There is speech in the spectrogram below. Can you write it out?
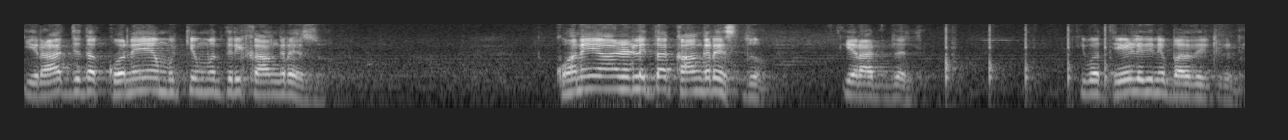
ಈ ರಾಜ್ಯದ ಕೊನೆಯ ಮುಖ್ಯಮಂತ್ರಿ ಕಾಂಗ್ರೆಸ್ಸು ಕೊನೆಯ ಆಡಳಿತ ಕಾಂಗ್ರೆಸ್ದು ಈ ರಾಜ್ಯದಲ್ಲಿ. ಇವತ್ತು ಹೇಳಿದ್ದೀನಿ ಬರೆದಿಟ್ಕೊಳ್ಳಿ.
